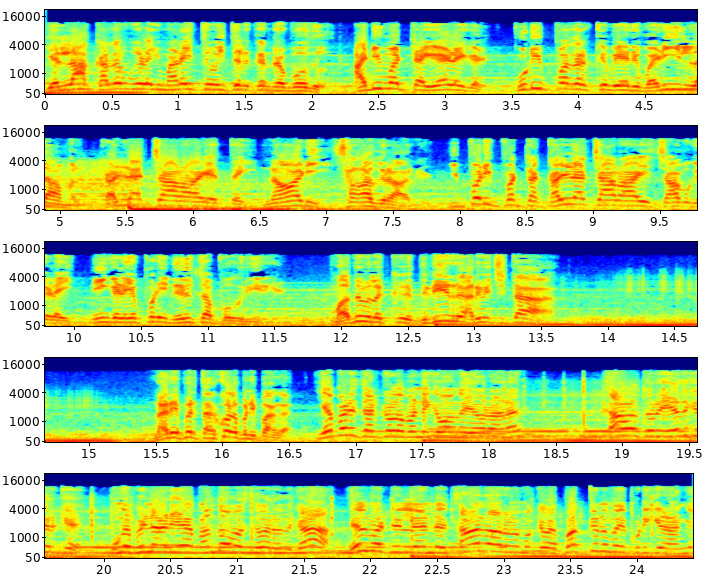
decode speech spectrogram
எல்லா கதவுகளையும் அடைத்து வைத்திருக்கின்ற போது அடிமட்ட ஏழைகள் குடிப்பதற்கு வேறு வழி இல்லாமல் கள்ளச்சாராயத்தை நாடி சாகிறார்கள். இப்படிப்பட்ட கள்ளச்சாராய சாவுகளை நீங்கள் எப்படி நிறுத்தப் போகிறீர்கள்? மதுவிலக்கு திடீர்னு அறிவிச்சிட்டா நிறைய பேர் தற்கொலை பண்ணிப்பாங்க. எப்படி தற்கொலை பண்ணிக்குவாங்க யோரான காவல்துறை எதுக்கு இருக்கு? உங்க பின்னாடியே பந்தோபஸ்து வர்றதுக்கா? ஹெல்மெட் இல்லன்னு சாதாரண மக்களை பக்குன்னு போய் பிடிக்கிறாங்க.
